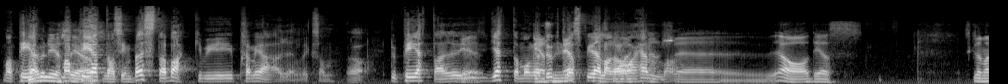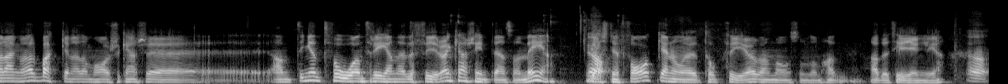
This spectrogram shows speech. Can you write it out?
Man, pet, Nej, man petar alltså... sin bästa back i premiären. Liksom. Ja. Du petar det, jättemånga duktiga spelare att ha hemma. Kanske, ja, deras... Skulle man ranga backarna de har så kanske eh, antingen tvåan, trean eller fyran kanske inte ens var med. Ja. Justin Falk är nog topp fyra bland de som de hade tillgängliga. Ja.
